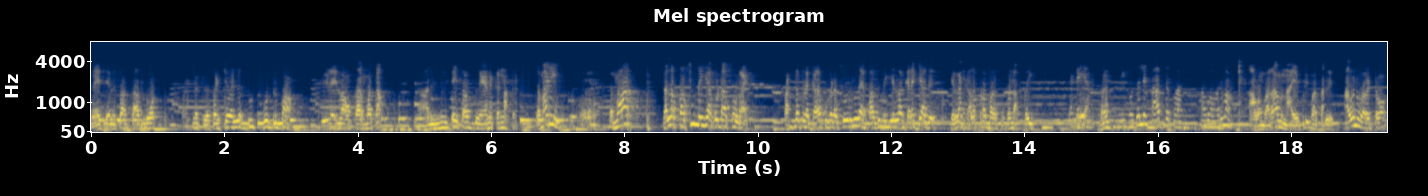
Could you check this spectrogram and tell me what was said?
மேசையில தான் சாப்பிடுவான். பட்டணத்துல படிச்சவன்ல சூட்டு போட்டிருப்பான். வீடை எல்லாம் உட்கார மாட்டான். அன்னிட்டே சாப்பிடுவேன். எனக்கு என்ன? நல்ல பசு நெய்யா கொண்டா சொல்றேன். பட்டணத்துல கலப்பு கடை சோறுல பசு நெய் எல்லாம் கிடைக்காது. எல்லாம் கலப்படமா இருக்கும். கொண்டா பை நீ முதல்ல சாப்பிட்டப்பா. அவன் வருவான். அவன் வராம நான் எப்படிமா சாப்பிடு? அவனு வரட்டும்.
